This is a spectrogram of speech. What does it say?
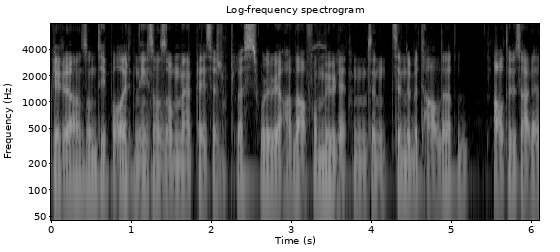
Blir det en sånn type ordning sånn som PlayStation Plus, hvor du vil ha- da får muligheten, siden, du betaler, at av og til så er det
